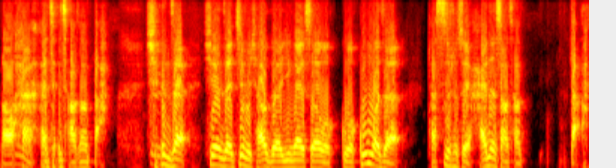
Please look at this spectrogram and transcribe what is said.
老汉还在场上打。现在现在基普乔格应该说，我我估摸着他四十岁还能上场打。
